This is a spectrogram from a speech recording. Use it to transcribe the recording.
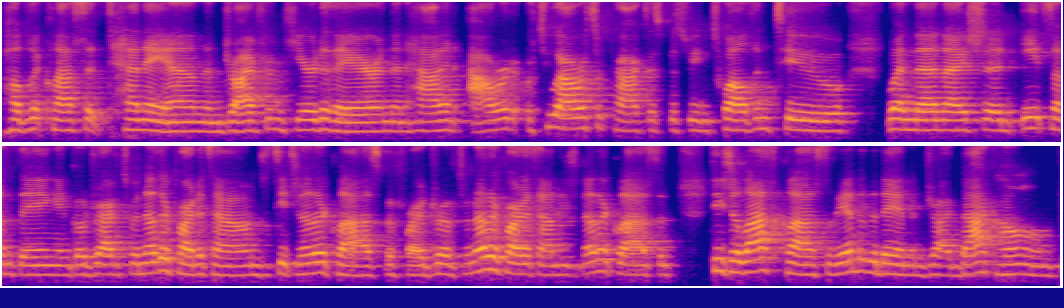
public class at 10 a.m. and drive from here to there and then have an hour or two hours of practice between 12 and 2 when then I should eat something and go drive to another part of town to teach another class before I drove to another part of town to teach another class and teach a last class at the end of the day and then drive back home.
